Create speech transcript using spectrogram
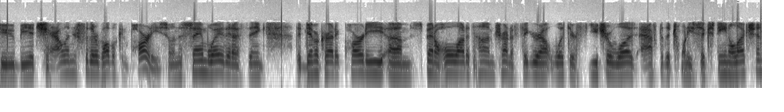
to be a challenge for the Republican Party. So, in the same way that I think the Democratic Party um, spent a whole lot of time trying to figure out what their future was after the 2016 election,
